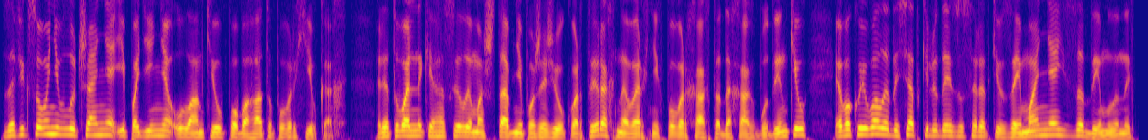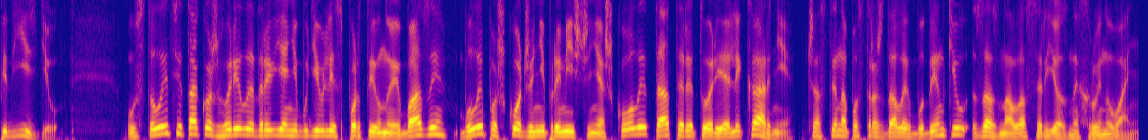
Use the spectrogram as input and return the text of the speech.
зафіксовані влучання і падіння уламків по багатоповерхівках. Рятувальники гасили масштабні пожежі у квартирах на верхніх поверхах та дахах будинків, евакуювали десятки людей з осередків займання із задимлених під'їздів. У столиці також горіли дерев'яні будівлі спортивної бази, були пошкоджені приміщення школи та територія лікарні. Частина постраждалих будинків зазнала серйозних руйнувань.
